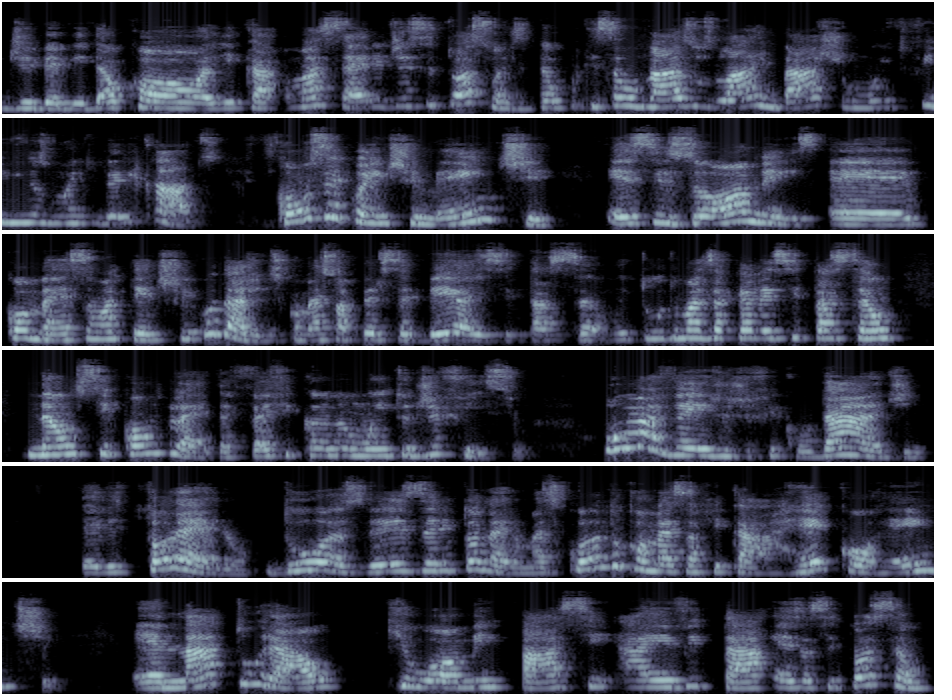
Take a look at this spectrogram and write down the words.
de bebida alcoólica, uma série de situações. Então, porque são vasos lá embaixo muito fininhos, muito delicados. Consequentemente, esses homens é, começam a ter dificuldade, eles começam a perceber a excitação e tudo, mas aquela excitação não se completa, vai ficando muito difícil. Uma vez de dificuldade, eles toleram. Duas vezes ele tolera. Mas quando começa a ficar recorrente, é natural que o homem passe a evitar essa situação,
